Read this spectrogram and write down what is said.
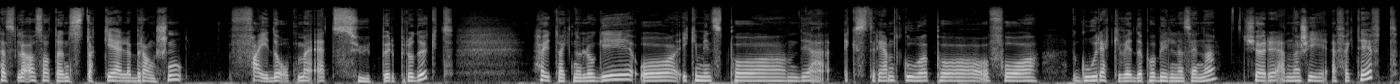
Tesla har satt en støkk i hele bransjen, feide opp med et superprodukt. Høyteknologi, og ikke minst på De er ekstremt gode på å få god rekkevidde på bilene sine. Kjører energieffektivt.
